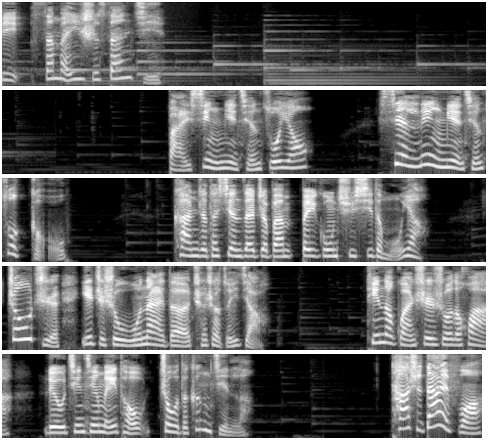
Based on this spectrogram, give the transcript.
第三百一十三集，百姓面前作妖，县令面前做狗。看着他现在这般卑躬屈膝的模样，周芷也只是无奈的扯扯嘴角。听到管事说的话，柳青青眉头皱得更紧了。他是大夫，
